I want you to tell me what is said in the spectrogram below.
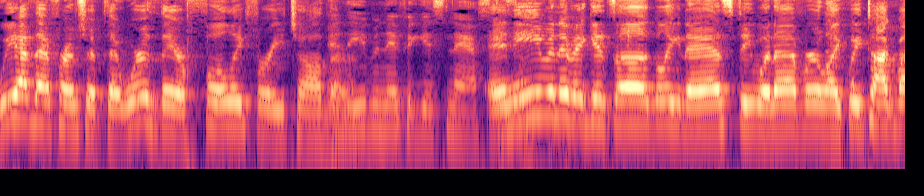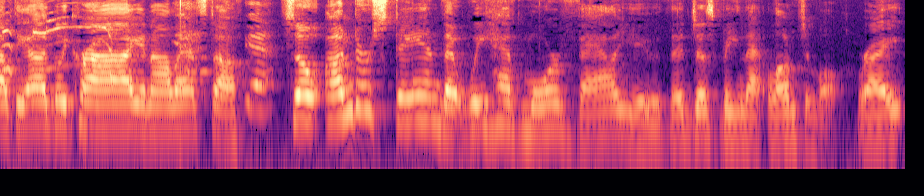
we have that friendship that we're there fully for each other. And even if it gets nasty. And even if it gets ugly, nasty, whatever, like we talk about the ugly cry and all that stuff. Yeah. So understand that we have more value than just being that lunchable, right?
